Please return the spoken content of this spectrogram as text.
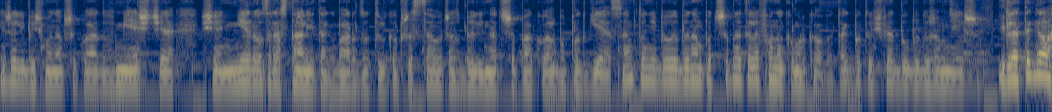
jeżeli byśmy na przykład w mieście się nie rozrastali tak bardzo, tylko przez cały czas byli na trzepaku albo pod GSM, to nie byłyby nam potrzebne telefony komórkowe, tak? bo ten świat byłby dużo I dlatego,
